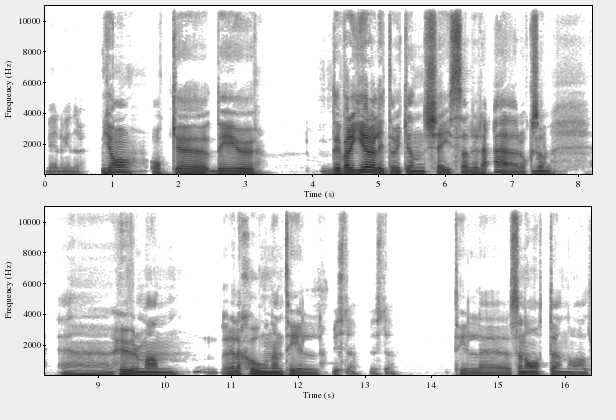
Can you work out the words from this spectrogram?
mer eller mindre. Ja, och eh, det är ju... Det varierar lite vilken kejsare det är också. Mm, Eh, hur man... Relationen till, just det, just det. till eh, senaten och allt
